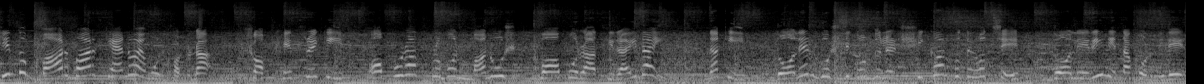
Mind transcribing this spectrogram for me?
কিন্তু বারবার কেন এমন ঘটনা? সব ক্ষেত্রে কি অপরাধ প্রবণ মানুষ বা অপরাধীরাই দায়ী? নাকি দলের গোষ্ঠীকন্দলের শিকার হতে হচ্ছে দলেরই নেতাকর্মীদের?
